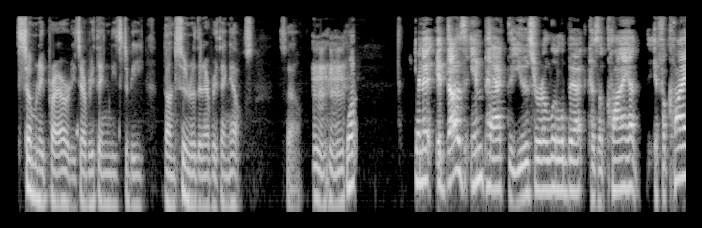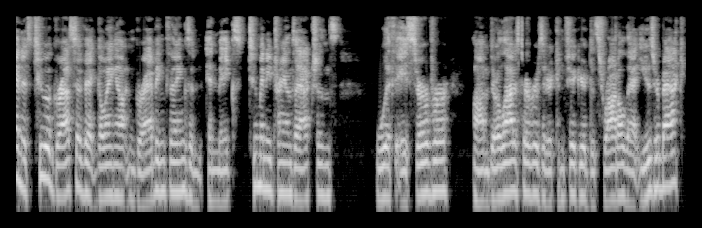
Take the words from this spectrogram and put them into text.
so many priorities. Everything needs to be done sooner than everything else. So, mm-hmm. well, and it, it does impact the user a little bit because a client, if a client is too aggressive at going out and grabbing things and, and makes too many transactions with a server, um, there are a lot of servers that are configured to throttle that user back.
